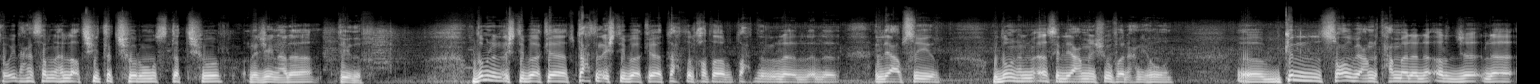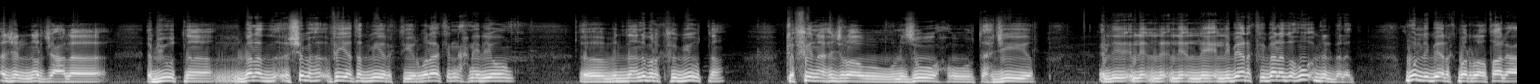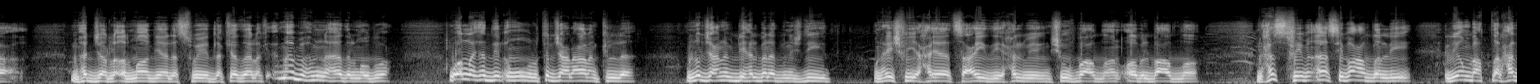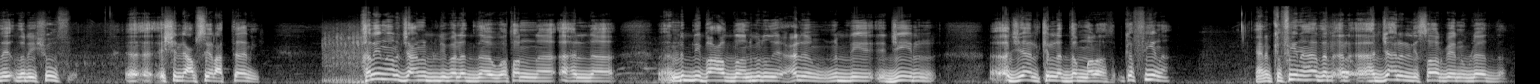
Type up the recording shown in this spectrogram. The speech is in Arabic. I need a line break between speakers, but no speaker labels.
توقيت إحنا صرنا هلأ شي ثلاث شهور ونص ثلاث شهور راجعين على تيدف. ضمن الاشتباكات تحت الاشتباكات تحت الخطر تحت اللي عم بصير وضمن هالمآسي اللي عم نشوفها نحن هون. بكل صعوبة عم نتحملها لأرجع لأجل نرجع على بيوتنا. البلد شبه فيها تدمير كثير ولكن نحن اليوم آه، بدنا نبرك في بيوتنا. كفينا هجرة ونزوح وتهجير. اللي اللي اللي بيرك في بلده هو ابن البلد. مو اللي بيرك برا طالع مهجر لألمانيا للسويد لكذا لك ما بهمنا هذا الموضوع. والله يهدي الأمور وترجع العالم كله ونرجع نبني هالبلد من جديد ونعيش فيها حياة سعيدة حلوة نشوف بعضنا نقابل بعضنا. نحس في مآسي بعضنا اللي اليوم بطل حدا يقدر يشوف إيش اللي عم يصير على الثاني خلينا نرجع نبني بلدنا وطننا أهلنا نبني بعضنا نبني علم نبني جيل. أجيال كلها تدمرت. بكفينا يعني بكفينا هذا الجهل اللي صار بين
أولادنا.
